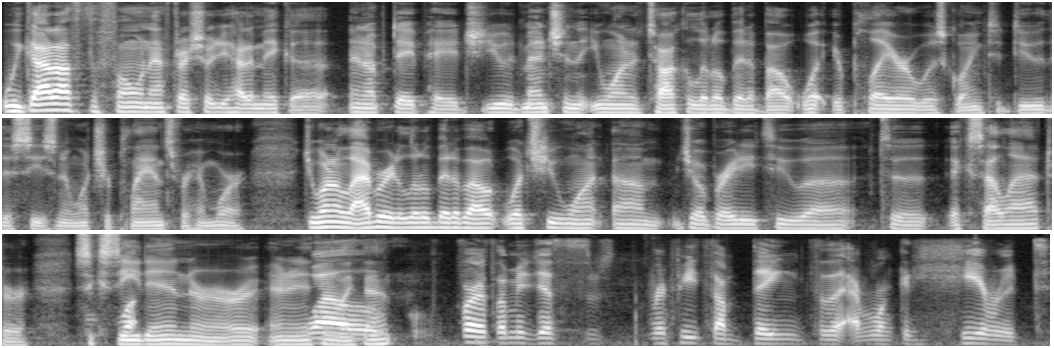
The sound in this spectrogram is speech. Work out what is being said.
we got off the phone after I showed you how to make a an update page, you had mentioned that you wanted to talk a little bit about what your player was going to do this season and what your plans for him were. Do you want to elaborate a little bit about what you want um, Joe Brady to uh, to excel at or succeed in or, or anything well, like that? first, let me just repeat something so that everyone can hear it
